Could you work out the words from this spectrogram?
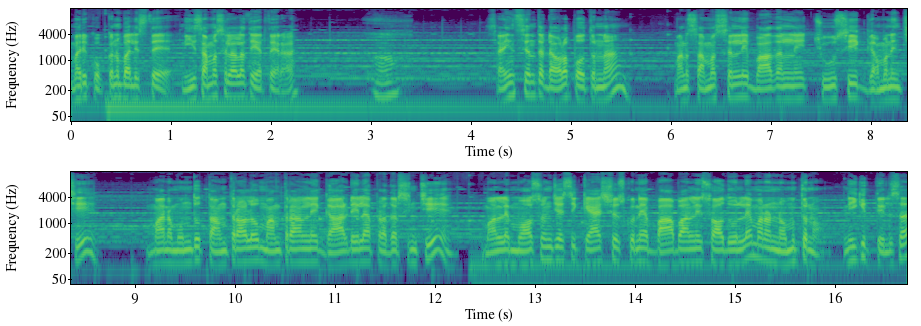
మరి కుక్కను బలిస్తే నీ సమస్యలు ఎలా తీరతారా ఆ, సైన్స్ ఎంత డెవలప్ అవుతున్నా మన సమస్యల్ని బాధల్ని చూసి గమనించి మన ముందు తంత్రాలు మంత్రాల్ని గార్డీలా ప్రదర్శించి మనల్ని మోసం చేసి క్యాష్ చేసుకునే బాబాల్ని సాధువుల్ని మనం నమ్ముతున్నాం. నీకు తెలుసా?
